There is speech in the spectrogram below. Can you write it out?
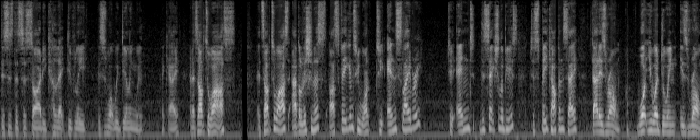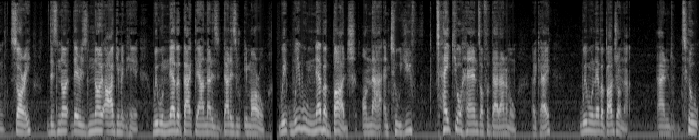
This is the society collectively. This is what we're dealing with. Okay? And it's up to us. It's up to us, abolitionists, us vegans who want to end slavery, to end the sexual abuse, to speak up and say, that is wrong. What you are doing is wrong. Sorry. There's no there is no argument here. We will never back down. That is that is immoral. We we will never budge on that until you take your hands off of that animal. Okay? We will never budge on that. And till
